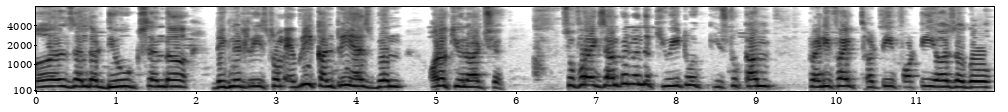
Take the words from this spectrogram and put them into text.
earls and the dukes and the dignitaries from every country has been on a Cunard ship. So, for example, when the QE2 used to come 25, 30, 40 years ago,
